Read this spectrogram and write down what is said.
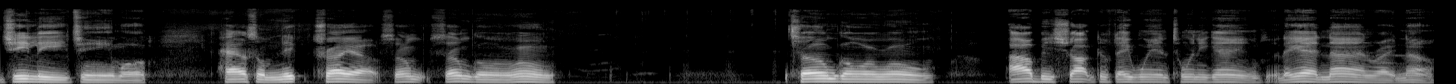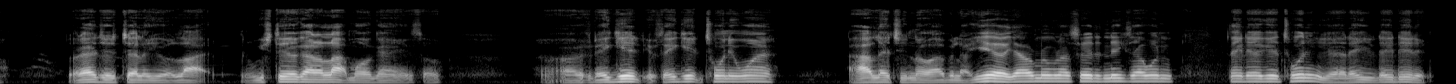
G League team or have some Knick tryouts. Some some going wrong. Something going wrong. I'll be shocked if they win 20 games. They had nine right now. So that's just telling you a lot. We still got a lot more games. So uh, if they get if they get 21, I'll let you know. I'll be like, yeah, y'all remember when I said the Knicks? I wouldn't think they'll get 20. Yeah, they they did it.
